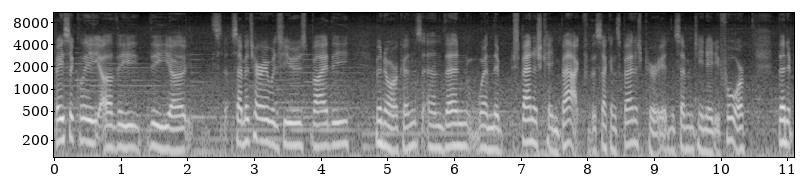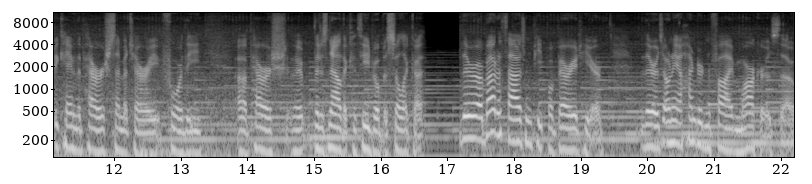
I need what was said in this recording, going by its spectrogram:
Basically, uh, the, the uh, cemetery was used by the Menorcans, and then when the Spanish came back for the second Spanish period in 1784, then it became the parish cemetery for the uh, parish that is now the Cathedral Basilica. There are about a thousand people buried here. There's only 105 markers, though,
